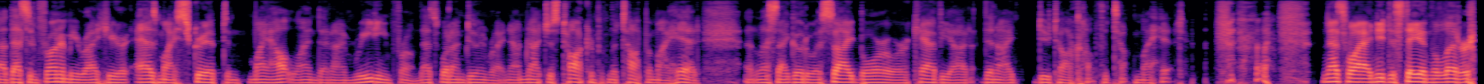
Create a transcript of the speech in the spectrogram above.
uh, that's in front of me right here as my script and my outline that i'm reading from that's what i'm doing right now i'm not just talking from the top of my head unless i go to a sidebar or a caveat then i do talk off the top of my head and that's why I need to stay in the letter.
